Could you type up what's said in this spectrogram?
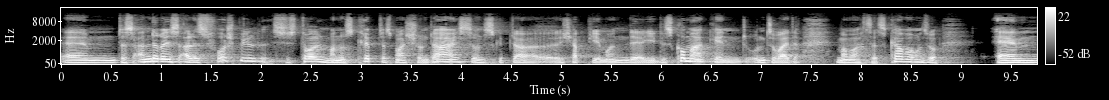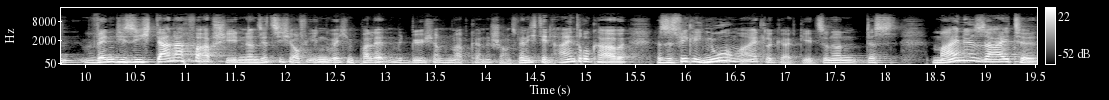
Ähm, das andere ist alles Vorspiel. Es ist toll, ein Manuskript, das meist schon da ist. Und es gibt da, ich habe jemanden, der jedes Komma kennt und so weiter. Man macht das Cover und so. Ähm, wenn die sich danach verabschieden, dann sitze ich auf irgendwelchen Paletten mit Büchern und habe keine Chance. Wenn ich den Eindruck habe, dass es wirklich nur um Eitelkeit geht, sondern dass meine Seite,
